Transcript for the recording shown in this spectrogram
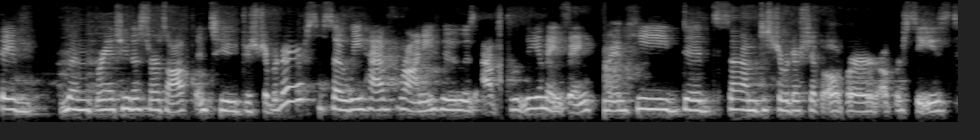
They've been branching the stores off into distributors. So we have Ronnie, who is absolutely amazing. And he did some distributorship over overseas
